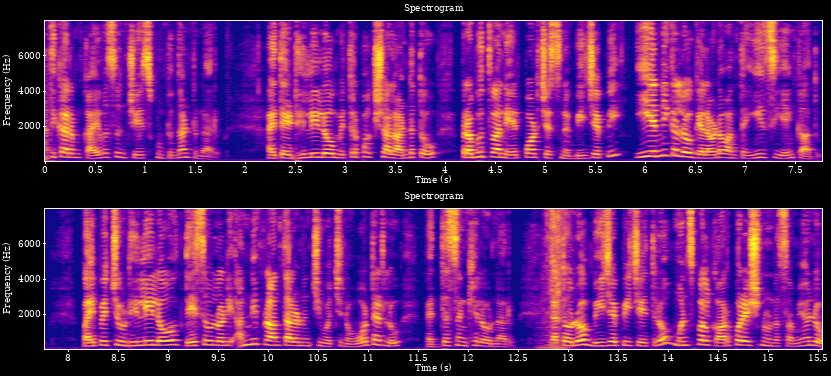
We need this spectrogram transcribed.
అధికారం కైవసం చేసుకుంటుందంటున్నారు. అయితే ఢిల్లీలో మిత్రపక్షాల అండతో ప్రభుత్వాన్ని ఏర్పాటు చేసిన బీజేపీ ఈ ఎన్నికల్లో గెలవడం అంత ఈజీ ఏం కాదు. పైపెచ్చు ఢిల్లీలో దేశంలోని అన్ని ప్రాంతాల నుంచి వచ్చిన ఓటర్లు పెద్ద సంఖ్యలో ఉన్నారు. గతంలో బీజేపీ చేతిలో మున్సిపల్ కార్పొరేషన్ ఉన్న సమయంలో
